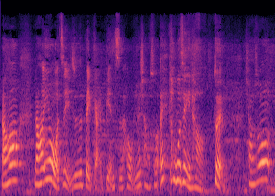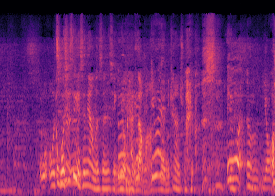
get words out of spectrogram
然后然后因为我自己就是被改变之后，我就想说，哎，透过这一套，对，想说，我我我其实也是那样的身形，你有看到吗？因为你看得出来吧？因为嗯有，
